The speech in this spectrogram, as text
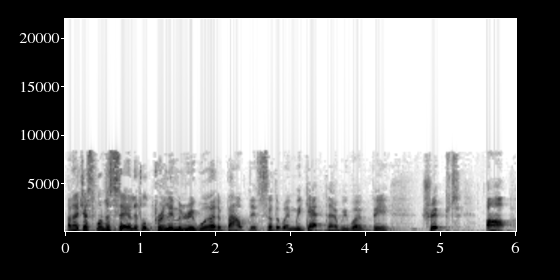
And I just want to say a little preliminary word about this so that when we get there, we won't be tripped up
